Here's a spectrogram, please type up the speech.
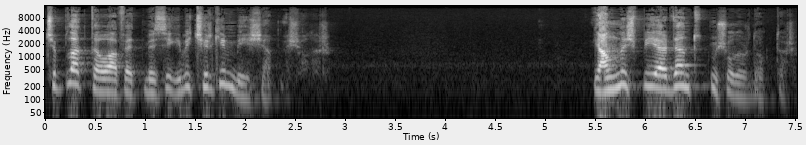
çıplak tavaf etmesi gibi çirkin bir iş yapmış olur. Yanlış bir yerden tutmuş olur doktor.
